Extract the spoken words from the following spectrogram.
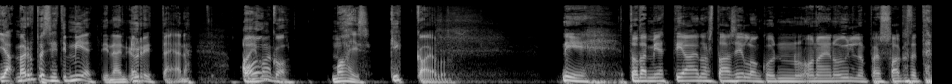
Ja mä rupesin heti miettimään näin yrittäjänä. Aivan. Onko mahis kikkailu? Niin, tota miettii ainoastaan silloin, kun on ajanut ylinopeussakot, että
